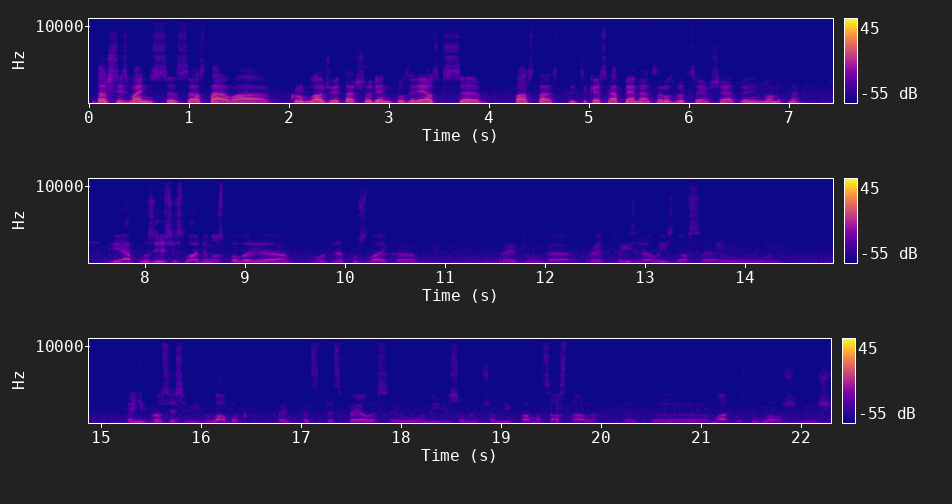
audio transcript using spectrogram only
Dažas izmaiņas sastāvā Kruglāžu vietā šodien Puzirjevskis pastāstīja, cik esi apmierināts ar uzbrucējiem šajā treniņu nometnē. Jā, Puzirjevskis labi nospēlēja otrajā puslaikā pret, Unga, pret Izraēlu izlasē. Teņa procesā viņš bija labāk pēc, pēc, pēc spēles. Un viņš šodien bija pamats sastāvā. Bet uh, Markus Kuglaušs, viņš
